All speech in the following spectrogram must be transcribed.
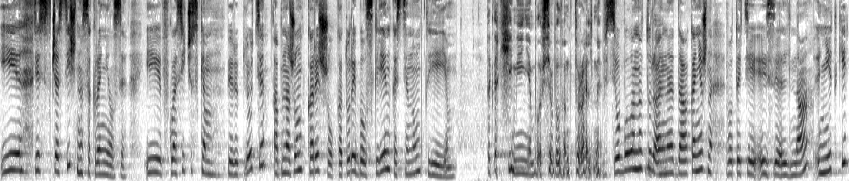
И здесь частично сохранился. И в классическом переплете обнажен корешок, который был склеен костяным клеем. Тогда химии не было, все было натуральное. Все было натуральное, да. Конечно, вот эти из льна нитки,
